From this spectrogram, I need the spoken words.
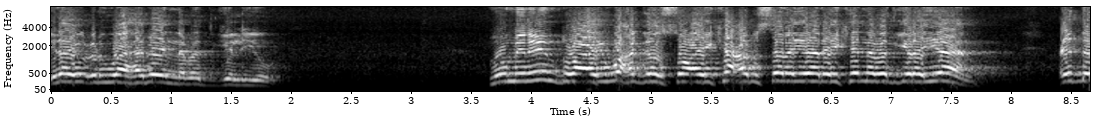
Ilaahay wuxu uhi waa habeen nabadgelyo mu'miniintu ay wax kastoo ay ka cabsanayaan ay ka nabadgelayaan. Cidda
